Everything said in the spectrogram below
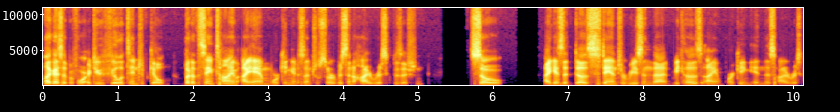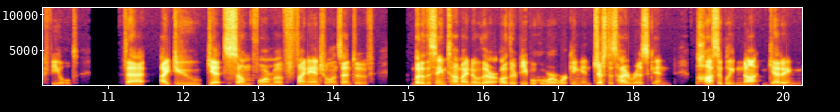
Like I said before, I do feel a tinge of guilt, but at the same time I am working in essential service in a high risk position. So I guess it does stand to reason that because I am working in this high risk field, that I do get some form of financial incentive. But at the same time, I know there are other people who are working in just as high risk and possibly not getting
